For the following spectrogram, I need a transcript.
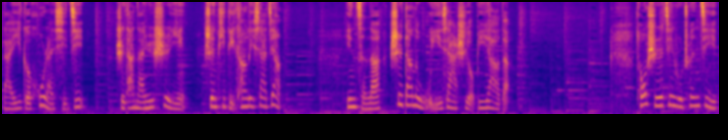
来一个忽然袭击，使他难于适应，身体抵抗力下降。因此呢，适当的捂一下是有必要的。同时，进入春季，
